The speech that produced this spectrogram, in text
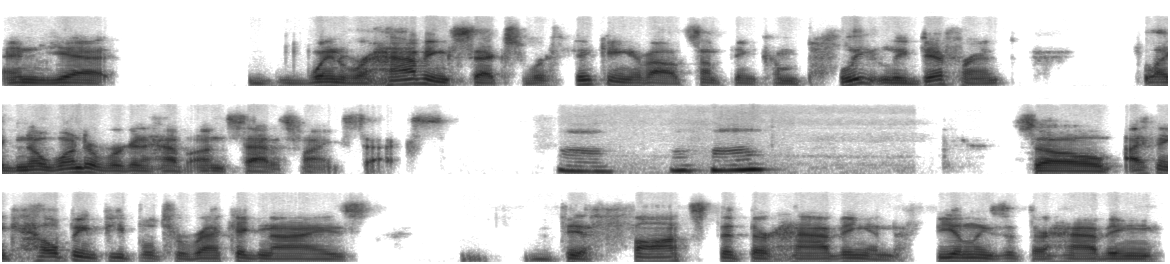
and yet when we're having sex, we're thinking about something completely different, like no wonder we're going to have unsatisfying sex. Hmm. Mm-hmm. So I think helping people to recognize the thoughts that they're having and the feelings that they're having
